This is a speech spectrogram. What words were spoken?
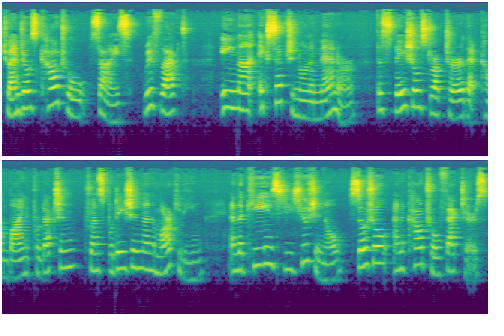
Quanzhou's cultural sites reflect, in an exceptional manner, the spatial structure that combined production, transportation, and marketing, and the key institutional, social, and cultural factors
